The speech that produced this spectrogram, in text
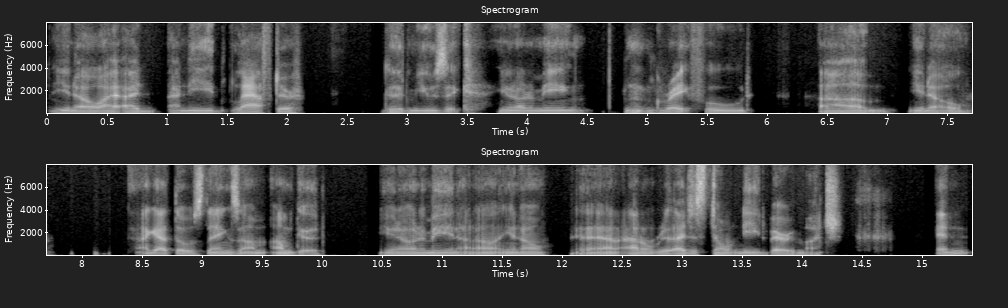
you know, I, I, I need laughter, good music. You know what I mean? Great food. Um, you know, I got those things. I'm I'm good. You know what I mean? I don't. You know, I don't really. I just don't need very much. And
